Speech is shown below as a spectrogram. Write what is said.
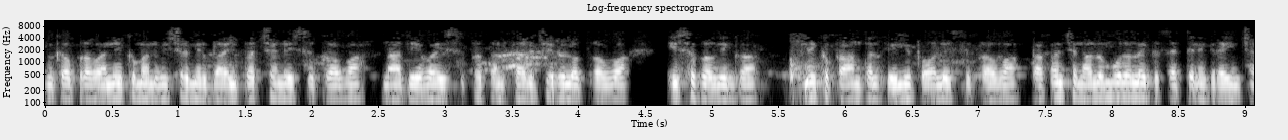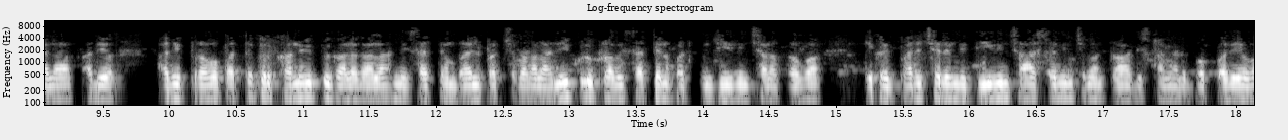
ఇంకా ప్రభావ అనేక మంది విషయాలు మీరు బయలుపరచండి ఇసు ప్రభావ నా దేవ ఇసు తన పరిచర్యలో ప్రభావ ఇసు ప్రభు ఇంకా అనేక ప్రాంతాలకు వెళ్ళిపోవాలి ఇసు ప్రభావ ప్రపంచ నలుమూలలో సత్యాన్ని గ్రహించాలా? అది అది ప్రభావ ప్రత్యేకులు కనువిప్పు కలగాల? మీ సత్యం బయలుపరచబడాలా? అనేకులు ప్రభు సత్యాన్ని పట్టుకుని జీవించాలా ప్రభావ ఇక పరిచర్ని దీవించి ఆస్వాదించమని ప్రార్థిస్తాం గొప్ప దేవ.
